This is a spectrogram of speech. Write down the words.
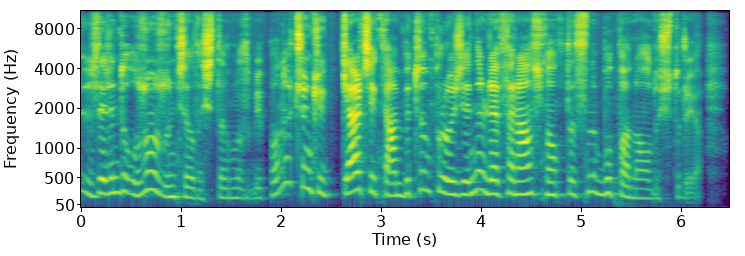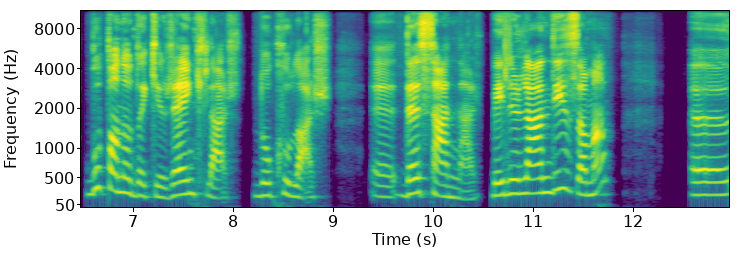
üzerinde uzun uzun çalıştığımız bir pano. Çünkü gerçekten bütün projenin referans noktasını bu pano oluşturuyor. Bu panodaki renkler, dokular, e, desenler belirlendiği zaman e,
